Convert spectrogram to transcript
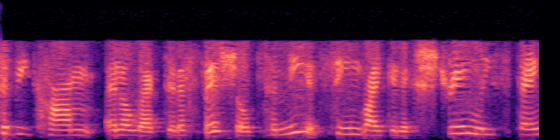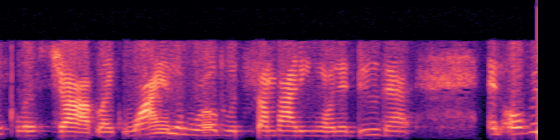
to become an elected official. To me, it seemed like an extremely thankless job. Like, why in the world would somebody want to do that? And over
